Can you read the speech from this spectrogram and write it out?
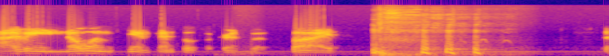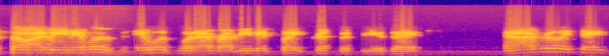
I mean, no one's getting pencils for Christmas, but so I mean, it was it was whatever. I mean, they played Christmas music, and I really think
